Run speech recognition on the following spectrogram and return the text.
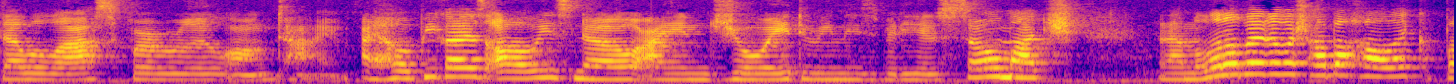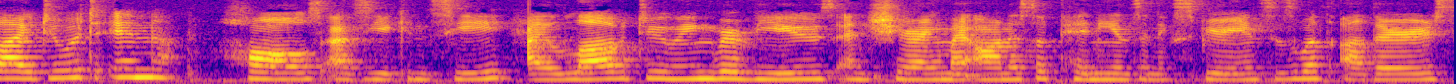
that will last for a really long time. I hope you guys always know I enjoy doing these videos so much and I'm a little bit of a shopaholic, but I do it in hauls as you can see. I love doing reviews and sharing my honest opinions and experiences with others.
